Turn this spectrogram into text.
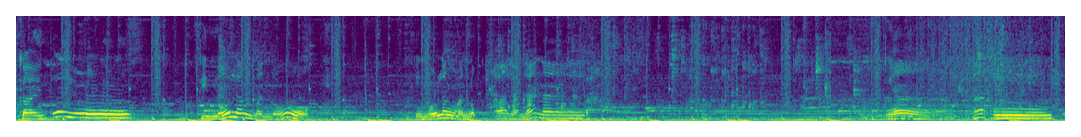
Kain tayo. Tinolang manok. Tinolang manok ala nanay. Yan. Kain.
